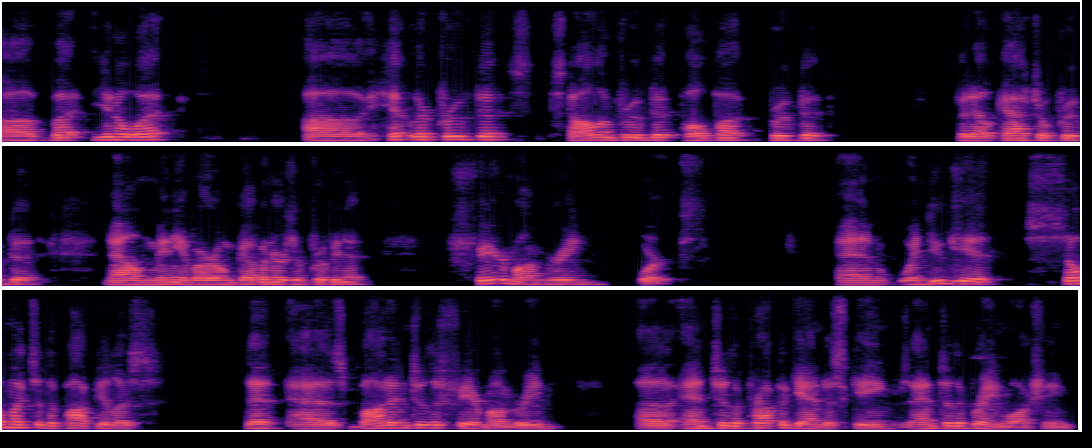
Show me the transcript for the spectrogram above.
uh, but you know what uh, Hitler proved it, Stalin proved it, Pol Pot proved it, Fidel Castro proved it. Now many of our own governors are proving it. Fear mongering works. And when you get so much of the populace that has bought into the fear mongering uh, and to the propaganda schemes and to the brainwashing,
